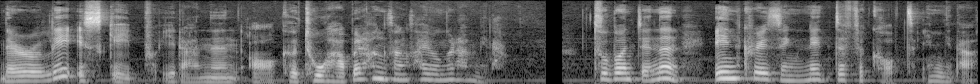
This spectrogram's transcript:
narrowly escape이라는 어, 그 조합을 항상 사용을 합니다. 두 번째는 increasingly difficult입니다.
